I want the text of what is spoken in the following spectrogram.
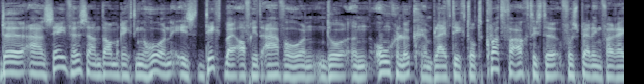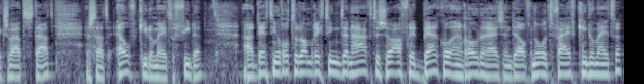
De A7 Zaandam richting Hoorn is dicht bij Afrit Averhoorn door een ongeluk. En blijft dicht tot kwart voor acht is de voorspelling van Rijkswaterstaat. Er staat 11 kilometer file. A13 Rotterdam richting Den Haag tussen Afrit Berkel en Roderijs en Delft-Noord 5 kilometer.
